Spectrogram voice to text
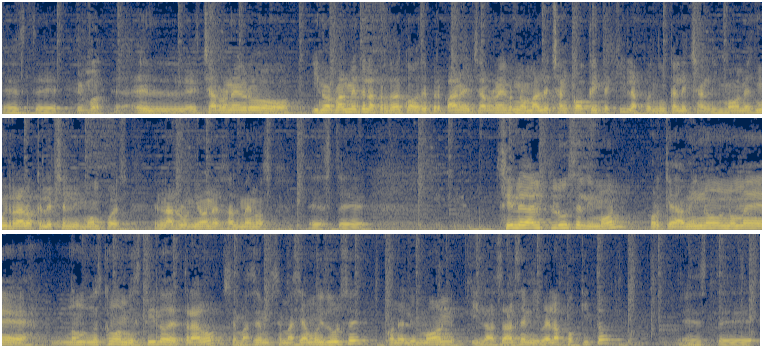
Este, el, el charro negro y normalmente las personas cuando se preparan el charro negro nomás le echan coca y tequila pues nunca le echan limón es muy raro que le echen limón pues en las reuniones al menos este sí le da el plus el limón porque a mí no, no me no, no es como mi estilo de trago se me, hace- se me hacía muy dulce con el limón y la sal se nivela poquito este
